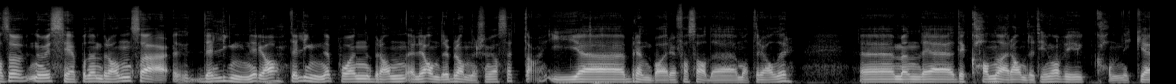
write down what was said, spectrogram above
altså Når vi ser på den brannen, så er det ligner ja, det ligner på en brann eller andre branner som vi har sett da, i eh, brennbare fasadematerialer. Eh, men det, det, kan være andre ting, og vi kan ikke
